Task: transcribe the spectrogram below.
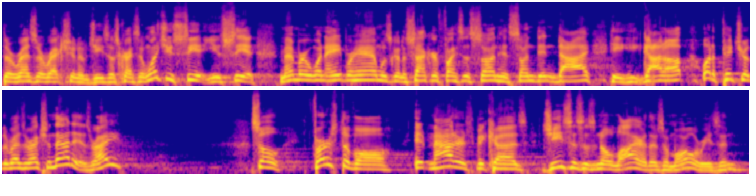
the resurrection of Jesus Christ. And once you see it, you see it. Remember when Abraham was going to sacrifice his son, his son didn't die, he, he got up. What a picture of the resurrection that is, right? So, first of all, it matters because Jesus is no liar, there's a moral reason.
